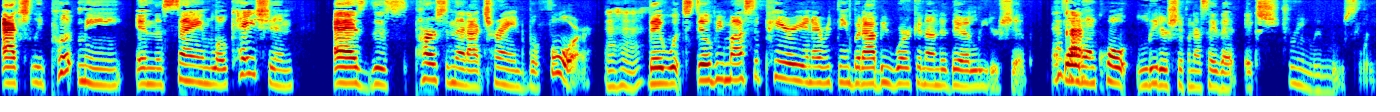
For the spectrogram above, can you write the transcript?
actually put me in the same location as this person that I trained before. Mm-hmm. They would still be my superior and everything, but I'd be working under their leadership. Okay. Quote unquote leadership. And I say that extremely loosely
